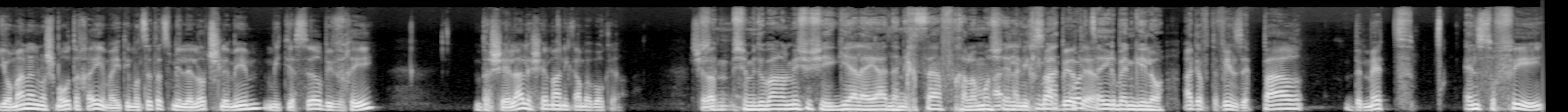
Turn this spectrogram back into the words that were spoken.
יומן על משמעות החיים, הייתי מוצא את עצמי לילות שלמים, מתייסר בבכי, בשאלה לשם מה אני קם בבוקר. שאלת, ש- שמדובר על מישהו שהגיע ליעד הנכסף, חלומו של הנכסף כמעט כל ביותר. צעיר בן גילו. אגב, תבין, זה פער באמת אינסופי.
